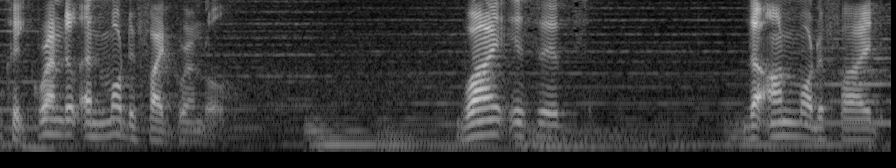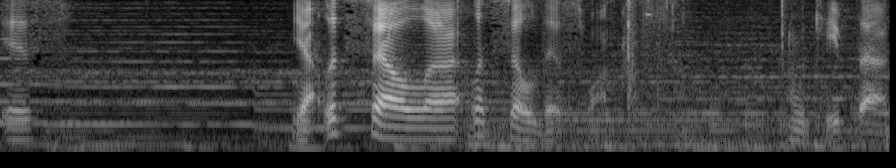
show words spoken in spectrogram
Okay, Grendel and modified Grendel. Why is it the unmodified is yeah let's sell uh, let's sell this one. We keep that.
